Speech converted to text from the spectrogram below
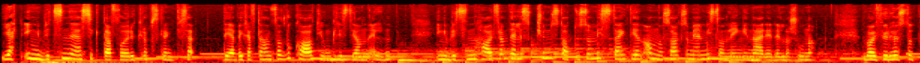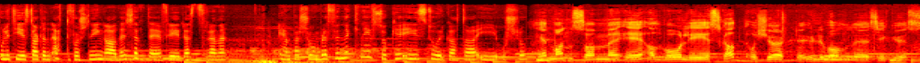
Gjert Ingebrigtsen er sikta for kroppskrenkelse. Det bekrefter hans advokat Jon Christian Elden. Ingebrigtsen har fremdeles kun status som mistenkt i en annen sak som gjelder mishandling i nære relasjoner. Det var i fjor høst at politiet startet en etterforskning av den kjente friidrettstreneren. En person ble funnet knivstukket i Storgata i Oslo. En mann som er alvorlig skadd og kjørt Ullevål sykehus.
